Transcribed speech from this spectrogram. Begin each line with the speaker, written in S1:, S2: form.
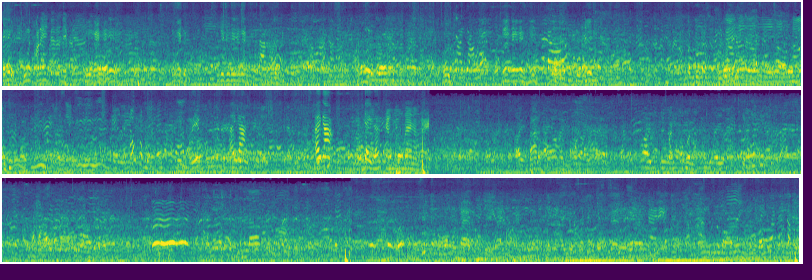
S1: chúng ta thỏ đây cho nó đẹp lên kìa xuống kìa xuống kìa xuống kìa xuống kìa
S2: ai ca ai ca gì nữa
S1: vô đây là mẹ.
S2: Hãy subscribe cho có Ghiền Mì Gõ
